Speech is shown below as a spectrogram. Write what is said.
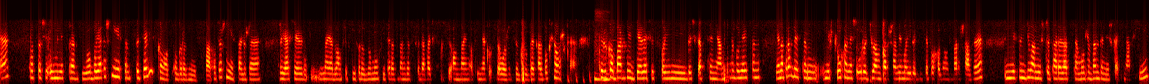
to, co się u mnie sprawdziło, bo ja też nie jestem specjalistką od ogrodnictwa. To też nie jest tak, że, że ja się najadłam wszystkich rozumów i teraz będę sprzedawać kursy online o tym, jak założyć ogródek albo książkę. Mhm. Tylko bardziej dzielę się swoimi doświadczeniami, no bo ja jestem, ja naprawdę jestem mieszczuchem, ja się urodziłam w Warszawie, moi rodzice pochodzą z Warszawy, nie sądziłam jeszcze parę lat temu, że będę mieszkać na wsi.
